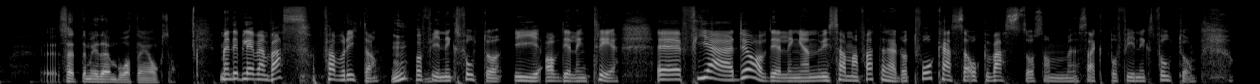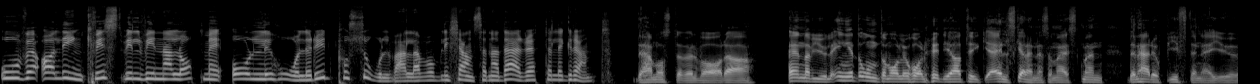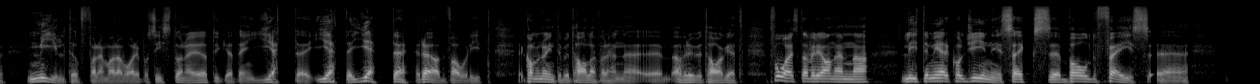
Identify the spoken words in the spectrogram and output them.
sätter mig i den båten jag också. Men det blev en vass favorit då, Mm. på Phoenix Foto i avdelning 3. Eh, fjärde avdelningen, vi sammanfattar här då, två kassa och vass då, som sagt på Phoenix Foto. Ove A Lindqvist vill vinna lopp med Olli Håleryd på Solvalla. Vad blir chanserna där, rött eller grönt? Det här måste väl vara en av jul. Inget ont om Molly Hålryd, jag, tycker, jag älskar henne som mest. Men den här uppgiften är ju mil tuffare än vad det har varit på sistone. Jag tycker att det är en jätte, jätte, jätte röd favorit. Jag kommer nog inte betala för henne eh, överhuvudtaget. Två hästar vill jag nämna. Lite mer Colgini, sex eh, Bold Face. Eh,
